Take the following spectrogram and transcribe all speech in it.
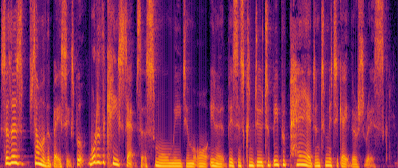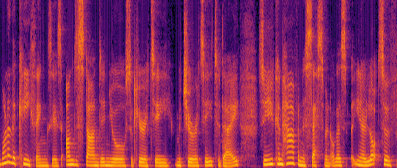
So there's some of the basics, but what are the key steps that a small, medium, or you know business can do to be prepared and to mitigate this risk? One of the key things is understanding your security maturity today. So you can have an assessment, or there's you know lots of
